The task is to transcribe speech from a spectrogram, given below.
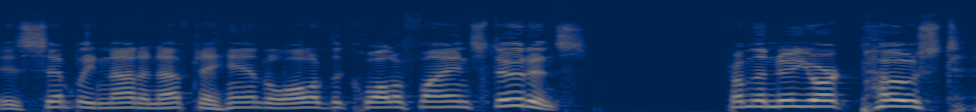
is simply not enough to handle all of the qualifying students. From the New York Post,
